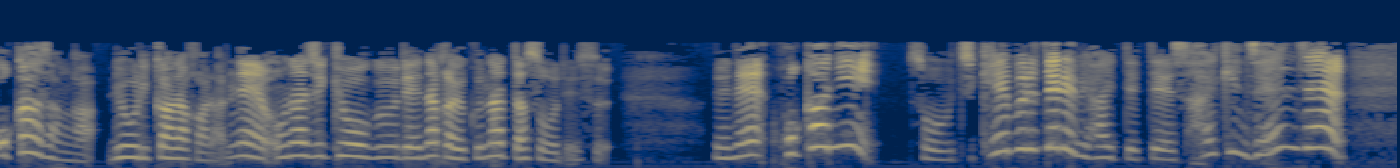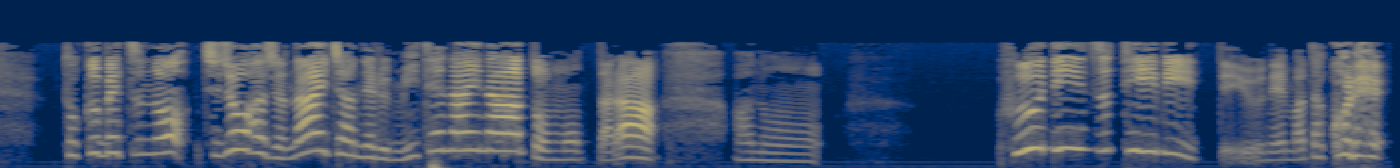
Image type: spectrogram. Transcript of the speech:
お母さんが料理家だからね、同じ境遇で仲良くなったそうです。でね、他に、そう、うちケーブルテレビ入ってて、最近全然、特別の地上波じゃないチャンネル見てないなぁと思ったら、あの、フーディーズ TV っていうね、またこれ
